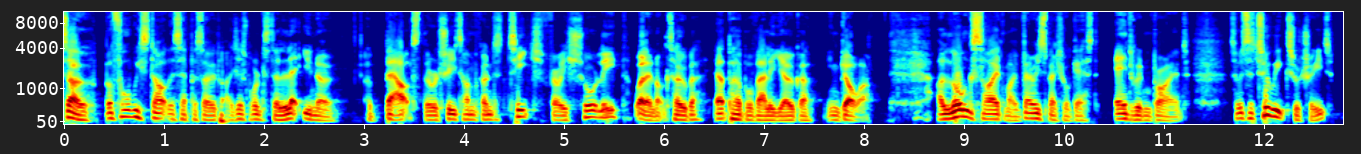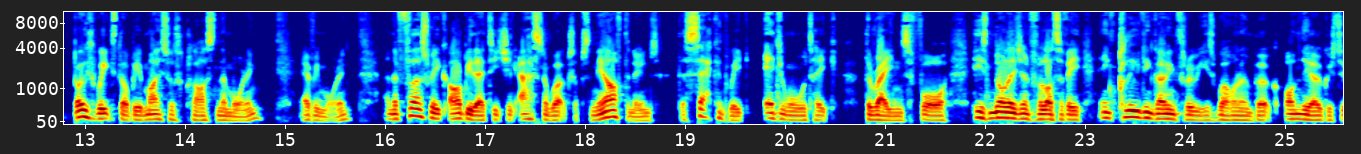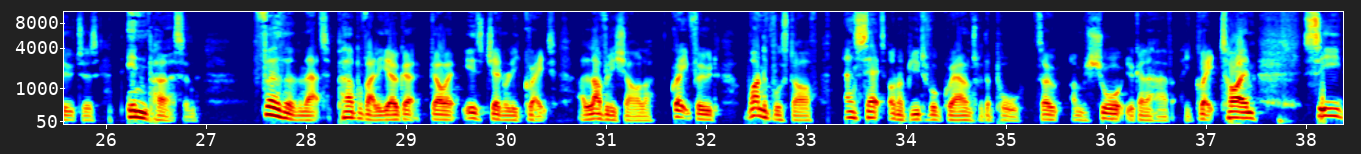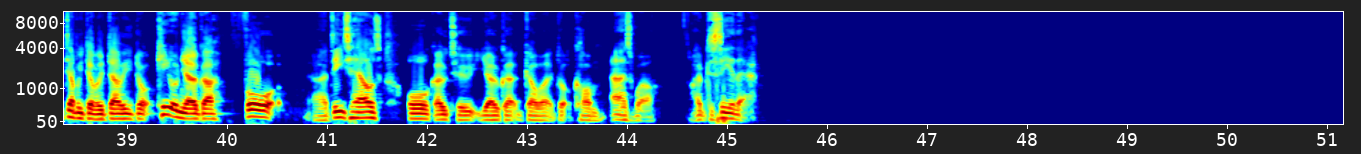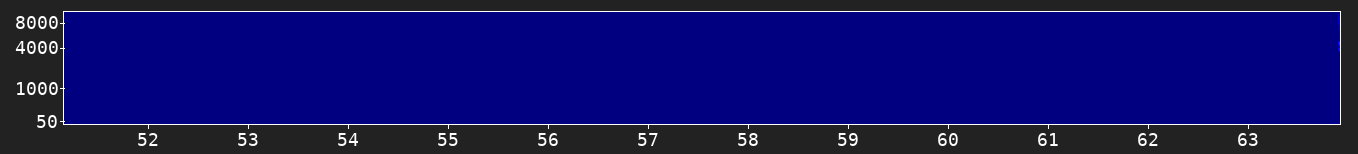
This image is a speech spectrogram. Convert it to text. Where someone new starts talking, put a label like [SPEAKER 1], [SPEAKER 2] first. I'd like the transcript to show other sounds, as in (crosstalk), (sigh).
[SPEAKER 1] So, before we start this episode, I just wanted to let you know about the retreat I'm going to teach very shortly, well, in October, at Purple Valley Yoga in Goa, alongside my very special guest, Edwin Bryant. So it's a two weeks retreat. Both weeks there'll be a Mysore class in the morning, every morning. And the first week I'll be there teaching asana workshops in the afternoons. The second week, Edwin will take the reins for his knowledge and philosophy, including going through his well-known book on the Yoga Sutras in person. Further than that, Purple Valley Yoga Goa is generally great. A lovely shala, great food, wonderful staff, and set on a beautiful grounds with a pool. So I'm sure you're going to have a great time. See www.keelonyoga for uh, details or go to yogagoa.com as well. I hope to see you there.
